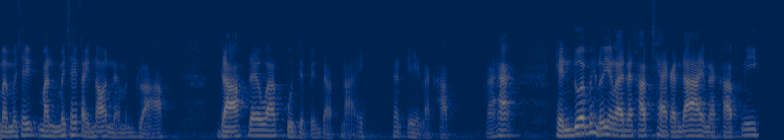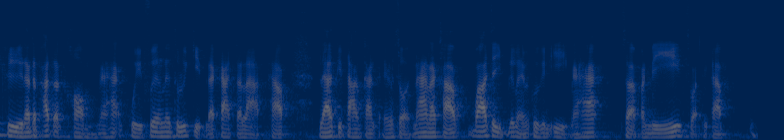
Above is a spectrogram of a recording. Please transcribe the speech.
มันไม่ใช่มันไม่ใช่ไฟนอลนะมัน draft draft ได้ว่าควรจะเป็นแบบไหนนั่นเองแหละครับนะฮะเห็นด้วยไม่เห็นด้วยอย่างไรนะครับแชร์กันได้นะครับ นี่คือนัทพัฒน์ .com นะฮะคุยเฟื่องเรื่องธุรกิจและการตลาดครับ แล้วติดตามกันในเอพิโซดหน้านะครับ ว่าจะหยิบเรื่องไหนมาคุยกันอีกนะฮะสำหรับวันนี้สวัสดีครับ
